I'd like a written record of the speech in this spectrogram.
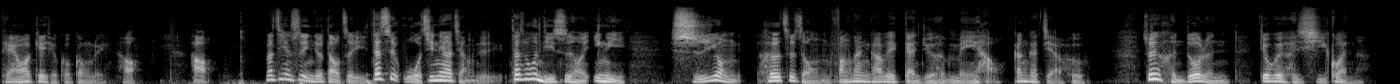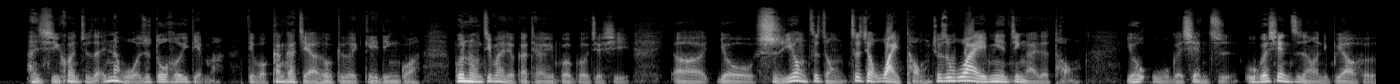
听我继续讲嘞，好好，那这件事情就到这里。但是我今天要讲的，但是问题是哈，因为食用喝这种防弹咖啡感觉很美好，刚开始喝，所以很多人就会很习惯了，很习惯就是，哎，那我就多喝一点嘛。对不？刚刚讲后，各位给听过，共同静脉有个调理报告，就是呃，有使用这种，这叫外酮，就是外面进来的酮，有五个限制，五个限制哦，你不要喝，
